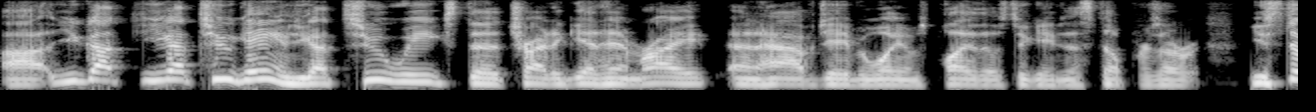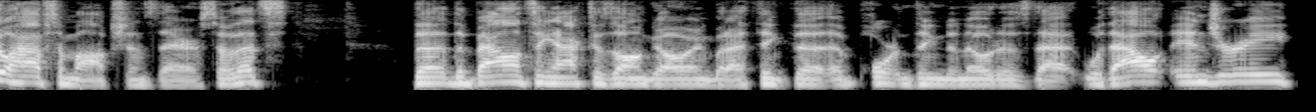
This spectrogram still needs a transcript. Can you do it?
Uh, you got you got two games. You got two weeks to try to get him right and have J'ven Williams play those two games and still preserve. You still have some options there. So that's the the balancing act is ongoing, but I think the important thing to note is that without injury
